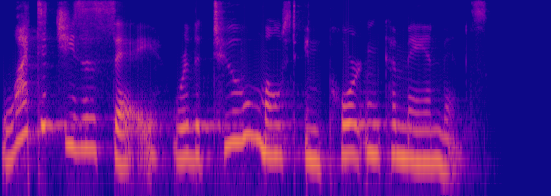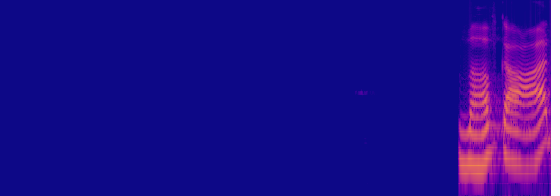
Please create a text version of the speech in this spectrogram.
What did Jesus say were the two most important commandments? Love God.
